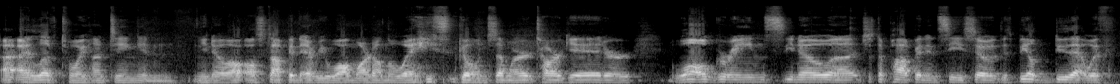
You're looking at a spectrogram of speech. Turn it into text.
I, I love toy hunting, and you know I'll, I'll stop in every Walmart on the way, going somewhere, Target or Walgreens, you know, uh, just to pop in and see. So to be able to do that with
